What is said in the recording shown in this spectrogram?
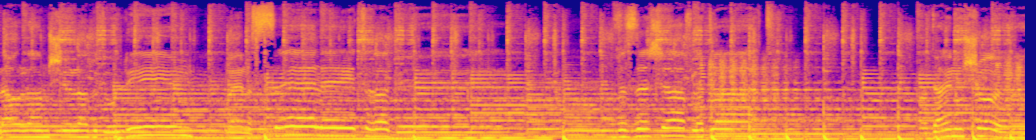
לעולם של הגדולים מנסה להתרגל. וזה שאהב לדעת עדיין הוא שואל.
